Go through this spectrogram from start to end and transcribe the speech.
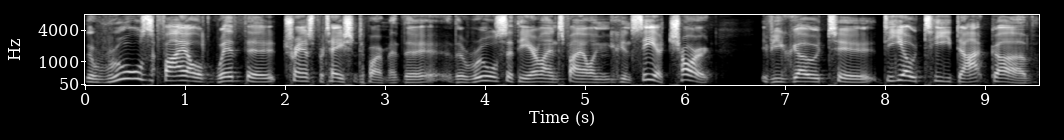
the rules filed with the transportation department, the, the rules that the airlines file, and you can see a chart. If you go to dot.gov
